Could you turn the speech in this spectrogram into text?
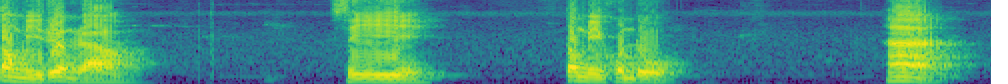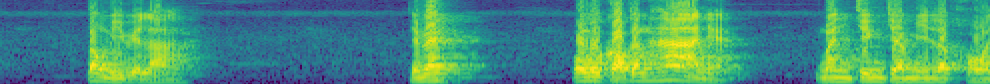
ต้องมีเรื่องราวสี่ต้องมีคนดูห้าต้องมีเวลาใช่ไหมองค์ประกอบทั้งห้าเนี่ย มันจึงจะมีละคร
